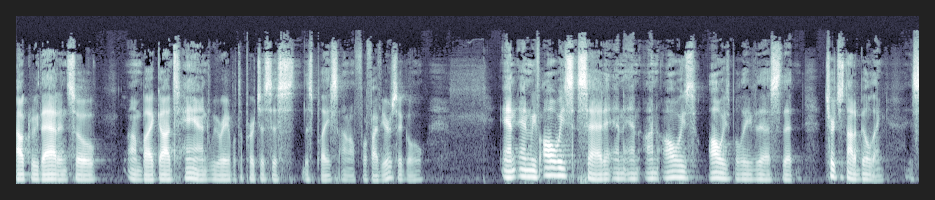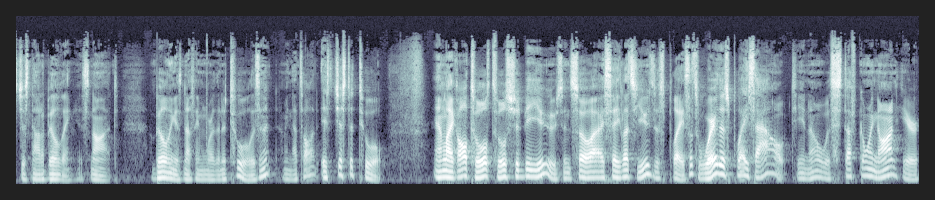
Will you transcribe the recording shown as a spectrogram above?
outgrew that. And so, um, by God's hand, we were able to purchase this, this place, I don't know, four or five years ago. And, and we've always said, and, and I always, always believe this, that church is not a building. It's just not a building. It's not. A building is nothing more than a tool, isn't it? I mean, that's all. It, it's just a tool. And like all tools, tools should be used. And so I say, let's use this place. Let's wear this place out, you know, with stuff going on here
